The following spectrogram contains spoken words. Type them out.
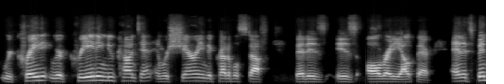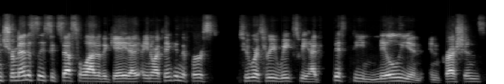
we're creating we're creating new content and we're sharing the credible stuff that is is already out there, and it's been tremendously successful out of the gate. I, you know, I think in the first two or three weeks we had 50 million impressions.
